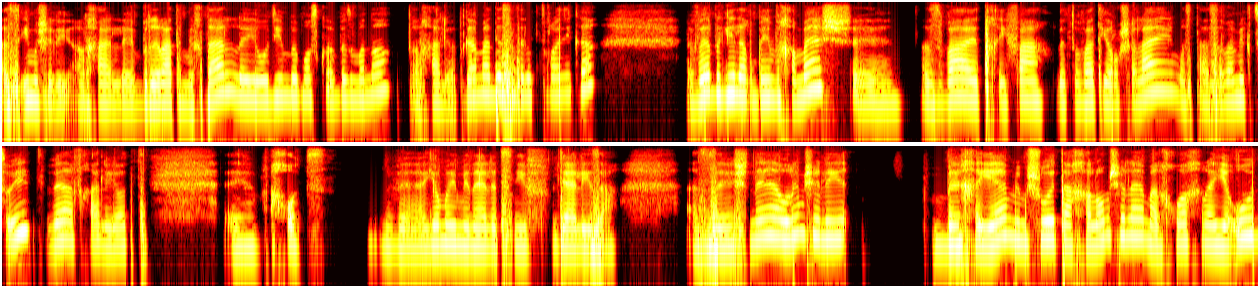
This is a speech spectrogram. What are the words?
אז אימא שלי הלכה לברירת המחדל ליהודים במוסקבה בזמנו, הלכה להיות גם מהנדסת אלקטרוניקה, ובגיל 45 אה, עזבה את חיפה לטובת ירושלים, עשתה הסבה מקצועית והפכה להיות אחות, והיום היא מנהלת סניף דיאליזה. אז שני ההורים שלי בחייהם מימשו את החלום שלהם, הלכו אחרי ייעוד,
